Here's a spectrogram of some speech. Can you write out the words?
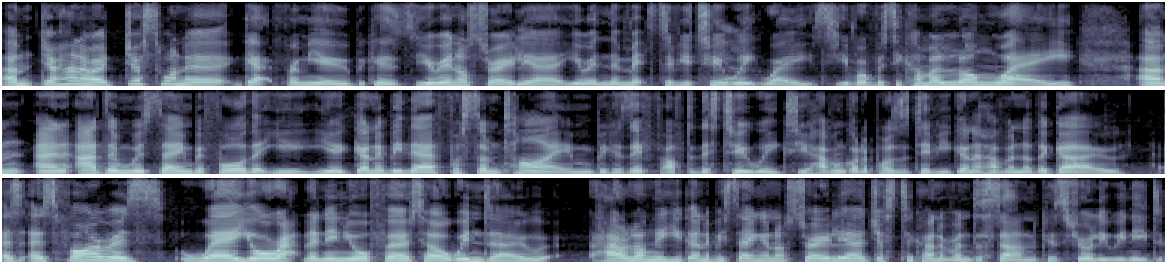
Um, Johanna, I just want to get from you because you're in Australia, you're in the midst of your two yeah. week wait, you've obviously come a long way. Um, and Adam was saying before that you, you're going to be there for some time because if after this two weeks you haven't got a positive, you're going to have another go. As, as far as where you're at then in your fertile window, how long are you going to be staying in Australia? Just to kind of understand, because surely we need to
